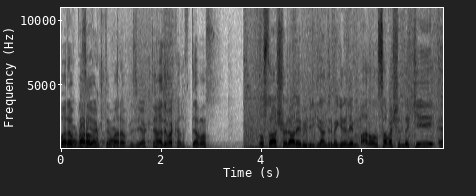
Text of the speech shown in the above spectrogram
Baron bizi yaktı. ya? Baron bizi yaktı. Hadi bakalım. Tamam. Dostlar şöyle araya bir bilgilendirme girelim. Baron Savaşı'ndaki eee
